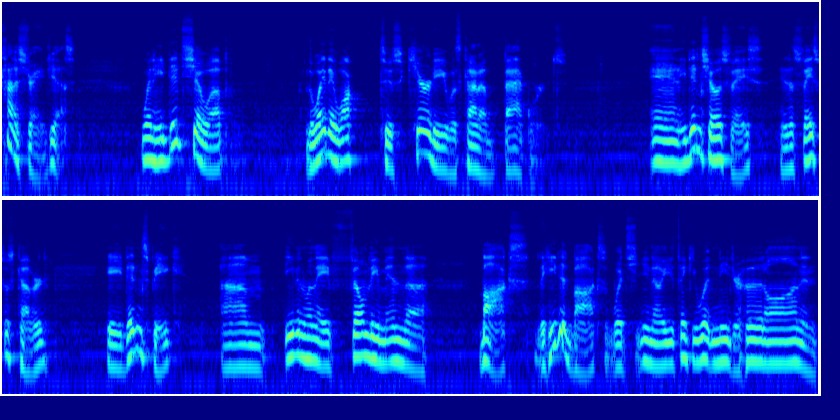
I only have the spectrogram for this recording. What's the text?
Kind of strange, yes. When he did show up, the way they walked to security was kind of backwards. And he didn't show his face. His face was covered. He didn't speak. Um, even when they filmed him in the box, the heated box, which you know you think you wouldn't need your hood on, and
